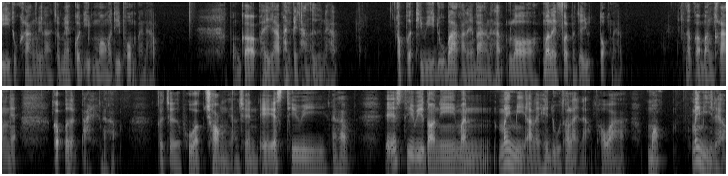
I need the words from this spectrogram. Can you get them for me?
ดีทุกครั้งเวลาเจ้าแม่กวนอิมมองมาที่ผมนะครับ ผมก็พยายามหันไปทางอื่นนะครับ ก็เปิดทีวีดูบ้างอะไรบ้างนะครับ รอเมื่อไรฝนมันจะหยุดตกนะครับ แล้วก็บางครั้งเนี่ยก็เปิดไปนะครับ ก็เจอพวกช่องอย่างเช่น ASTV นะครับ ASTV ตอนนี้มันไม่มีอะไรให้ดูเท่าไหร่แล้ว เพราะว่าม็อบไม่มีแล้ว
